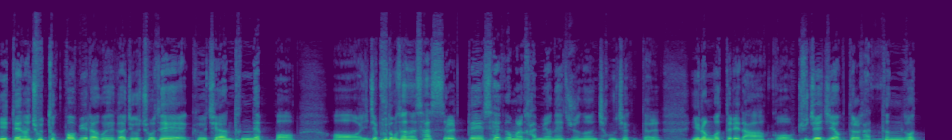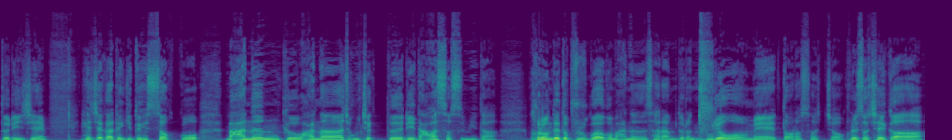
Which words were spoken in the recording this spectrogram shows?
이때는 조특법이라고 해가지고 조세 그 제한 특례법 어 이제 부동산을 샀을 때 세금을 감면해주는 정책들 이런 것들이 나왔고 규제 지역들 같은 것들이 이제 해제가 되기도 했었고 많은 그 완화 정책들이 나왔었습니다. 그런데도 불구하고 많은 사람들은 두려움에 떨었었죠. 그래서 제가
